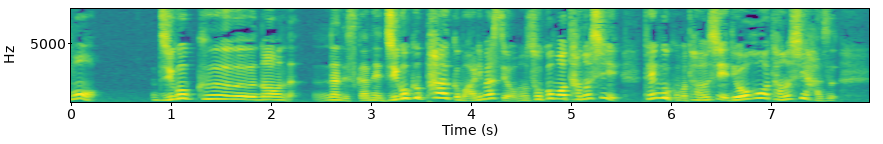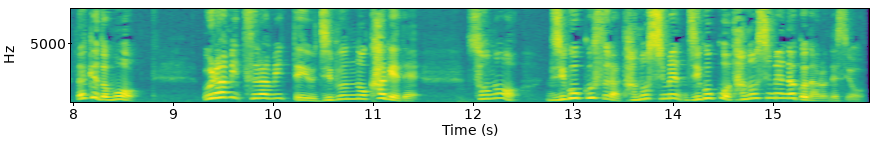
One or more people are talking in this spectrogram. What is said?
も、地獄の、何ですかね、地獄パークもありますよ。そこも楽しい。天国も楽しい。両方楽しいはず。だけども、恨みつらみっていう自分の影で、その地獄すら楽しめ、地獄を楽しめなくなるんですよ。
